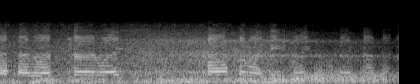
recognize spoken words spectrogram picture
Up, back left turn, right, cross on heat, right,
